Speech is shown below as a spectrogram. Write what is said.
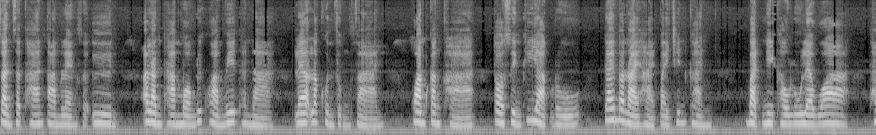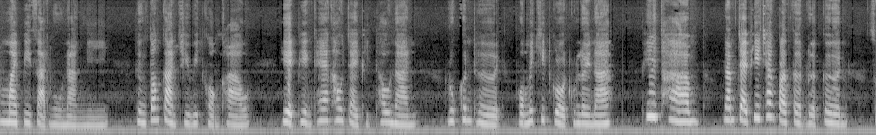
สั่นสะท้านตามแรงสะอื้นอลันทามมองด้วยความเวทนา และละคนสงสาร ความกังขาต่อสิ่งที่อยากรู้ ได้มาลายหายไปเช่นกัน บัดนี้เขารู้แล้วว่าทำไมปีศาจงูนางนี้ ถึงต้องการชีวิตของเขา เหตุเพียงแค่เข้าใจผิดเท่านั้น ลุกขึ้นเถิด ผมไม่คิดโกรธคุณเลยนะ พี่ทำน้ำใจพี่ช่างประเสริฐเหลือเกิน ส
